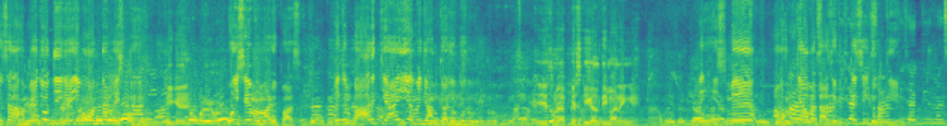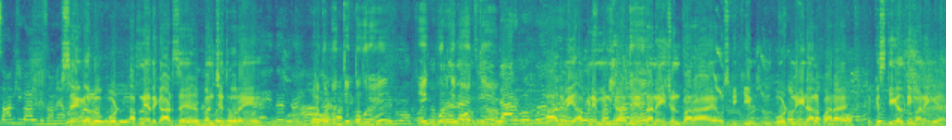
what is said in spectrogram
ऐसा हमें जो दी गई है वो अंदर लिस्ट है। ठीक है। वही सेम हमारे पास है। लेकिन बाहर क्या है ये हमें जानकारी नहीं है। इसमें आप किसकी गलती मानेंगे? नहीं, इसमें अब हम क्या बता सकते किसी गलती है? सैकड़ों लोग वोट अपने अधिकार से वंचित हो रहे हैं। बिल्कुल वंचित तो हो रहे हैं। एक वोट की बहुत आदमी अपने मन का नेता नहीं चुन पा रहा है उसकी वोट नहीं डाल पा रहा है तो किसकी गलती मानेंगे आप?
